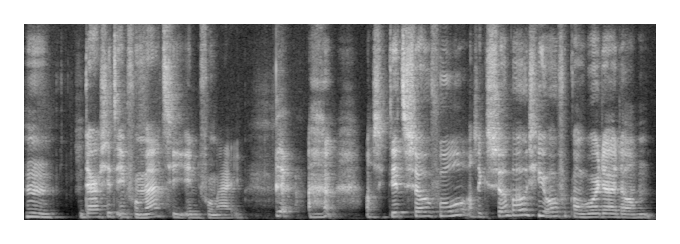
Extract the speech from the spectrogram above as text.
hmm, daar zit informatie in voor mij. Ja. Als ik dit zo voel, als ik zo boos hierover kan worden... dan,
